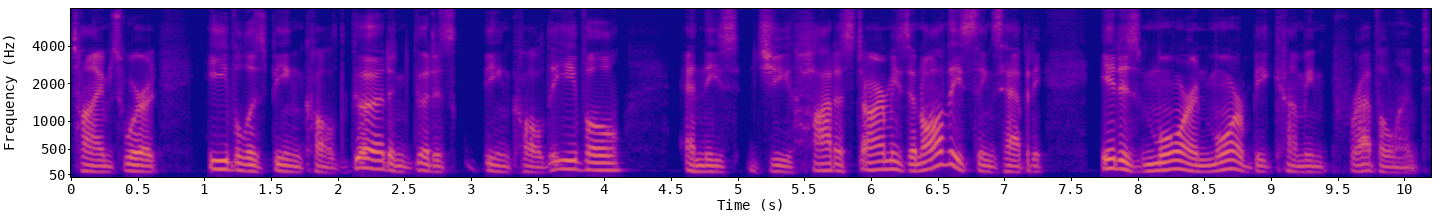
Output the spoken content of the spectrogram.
times, where evil is being called good and good is being called evil, and these jihadist armies and all these things happening, it is more and more becoming prevalent.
